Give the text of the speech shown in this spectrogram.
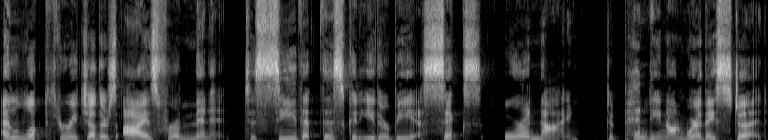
and looked through each other's eyes for a minute to see that this could either be a six or a nine, depending on where they stood.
